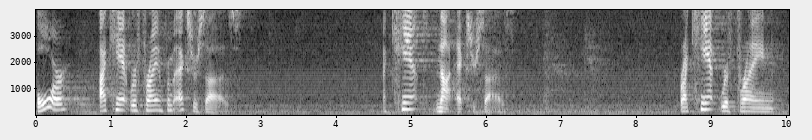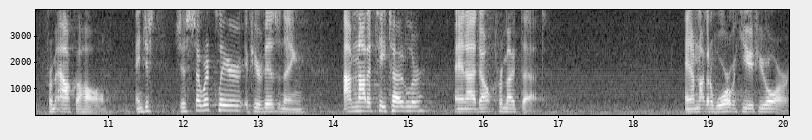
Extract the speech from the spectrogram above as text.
Or I can't refrain from exercise. I can't not exercise. Or I can't refrain from alcohol. And just, just so we're clear, if you're visiting, I'm not a teetotaler, and I don't promote that. And I'm not going to war with you if you are.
